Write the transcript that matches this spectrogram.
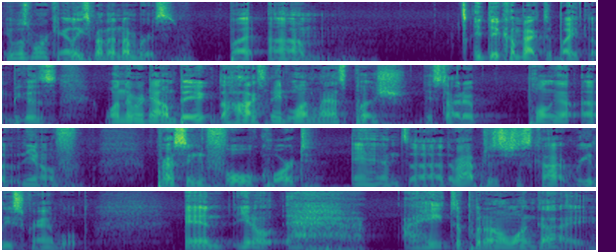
It was working, at least by the numbers. But um, it did come back to bite them because when they were down big, the Hawks made one last push. They started pulling up, uh, you know, f- pressing full court, and uh, the Raptors just got really scrambled. And you know, I hate to put it on one guy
